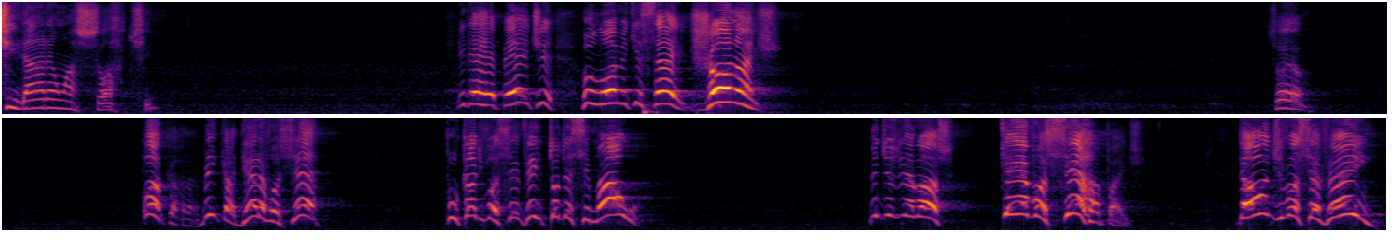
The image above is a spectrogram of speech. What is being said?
Tiraram a sorte. E de repente, o nome que sai, Jonas. Sou eu. Pô, cara, brincadeira você? Por causa de você veio todo esse mal? Me diz um negócio. Quem é você, rapaz? Da onde você vem?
